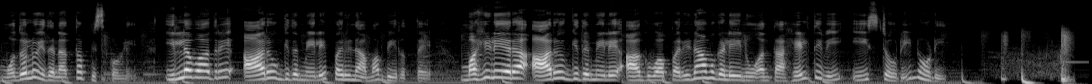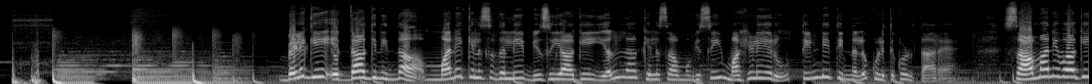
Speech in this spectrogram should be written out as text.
ಮೊದಲು ಇದನ್ನು ತಪ್ಪಿಸಿಕೊಳ್ಳಿ. ಇಲ್ಲವಾದರೆ ಆರೋಗ್ಯದ ಮೇಲೆ ಪರಿಣಾಮ ಬೀರುತ್ತೆ. ಮಹಿಳೆಯರ ಆರೋಗ್ಯದ ಮೇಲೆ ಆಗುವ ಪರಿಣಾಮಗಳೇನು ಅಂತ ಹೇಳ್ತೀವಿ ಈ ಸ್ಟೋರಿ ನೋಡಿ. ಬೆಳಗ್ಗೆ ಎದ್ದಾಗಿನಿಂದ ಮನೆ ಕೆಲಸದಲ್ಲಿ ಬ್ಯುಸಿಯಾಗಿ ಎಲ್ಲ ಕೆಲಸ ಮುಗಿಸಿ ಮಹಿಳೆಯರು ತಿಂಡಿ ತಿನ್ನಲು ಕುಳಿತುಕೊಳ್ತಾರೆ. ಸಾಮಾನ್ಯವಾಗಿ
